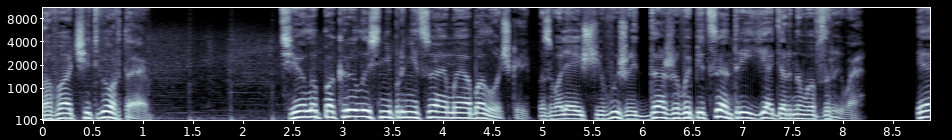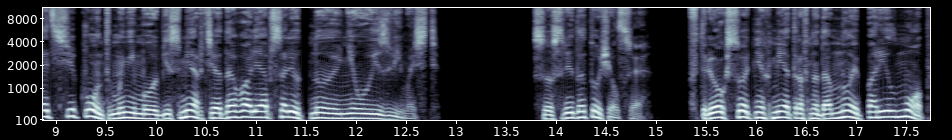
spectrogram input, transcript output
Глава четвертая. Тело покрылось непроницаемой оболочкой, позволяющей выжить даже в эпицентре ядерного взрыва. Пять секунд мнимого бессмертия давали абсолютную неуязвимость. Сосредоточился. В трех сотнях метров надо мной парил моб,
